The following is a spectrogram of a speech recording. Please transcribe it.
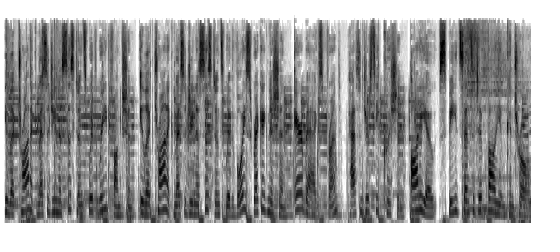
electronic messaging assistance with read function, electronic messaging assistance with voice recognition, airbags front, passenger seat cushion, audio, speed sensitive volume control.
